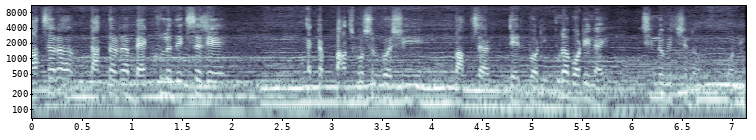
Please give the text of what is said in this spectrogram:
বাচ্চারা, ডাক্তাররা ব্যাগ খুলে দেখছে যে একটা পাঁচ বছর বয়সী বাচ্চার ডেড বডি পুরো বডি নাই, ছিন্ন বিচ্ছিন্ন বডি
